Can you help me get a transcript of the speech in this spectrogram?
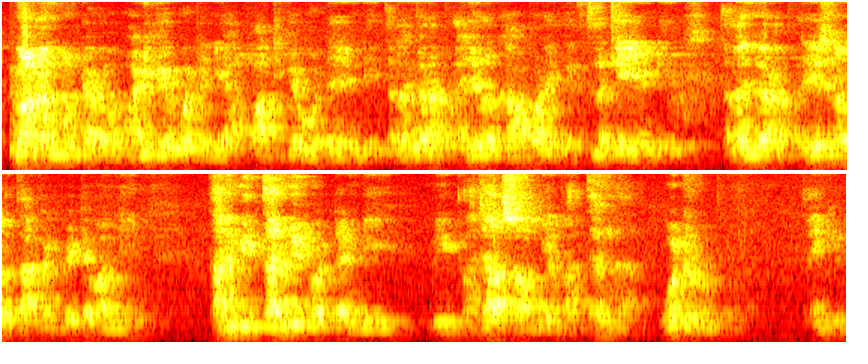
అభిమానంగా ఉంటాడో వాడికే ఓటండి ఆ పార్టీకే ఓటేయండి. తెలంగాణ ప్రజలను కాపాడే వ్యక్తులకు వేయండి. తెలంగాణ ప్రయోజనాలు తాకట్టు పెట్టేవాడిని. తరిమి తరిమి కొట్టండి మీ ప్రజాస్వామ్య బద్ధంగా ఓటు రూపంలో. థ్యాంక్ యూ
